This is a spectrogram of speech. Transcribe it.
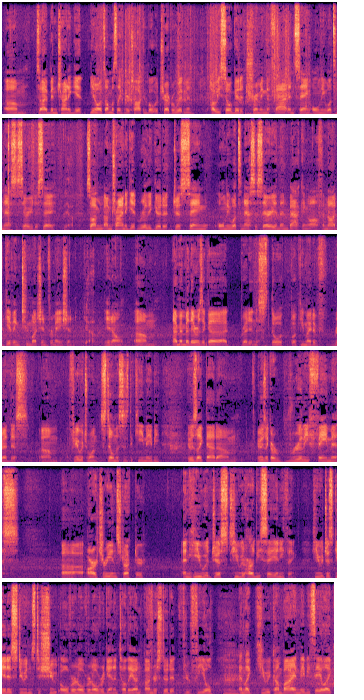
Um, so I've been trying to get, you know, it's almost like we were talking about with Trevor Wittman, how he's so good at trimming the fat and saying only what's necessary to say. yeah, So I'm I'm trying to get really good at just saying only what's necessary and then backing off and not giving too much information. yeah, You know, um, I remember there was like a I read it in a Stoic book. You might have read this. Um, I forget which one. Stillness is the key. Maybe it was like that. Um, it was like a really famous uh, archery instructor, and he would just he would hardly say anything. He would just get his students to shoot over and over and over again until they un- understood it through feel, hmm. and like he would come by and maybe say like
